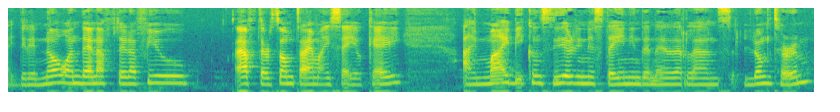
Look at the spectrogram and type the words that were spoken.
I didn't know. And then after a few, after some time, I say, okay, I might be considering staying in the Netherlands long term.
